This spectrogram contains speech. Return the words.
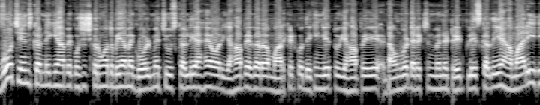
वो चेंज करने की यहाँ पे कोशिश करूँगा। तो भैया, मैं गोल्ड में चूज़ कर लिया है और यहाँ पे अगर मार्केट को देखेंगे तो यहाँ पे डाउनवर्ड डायरेक्शन मैंने ट्रेड प्लेस कर दिया है। हमारी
